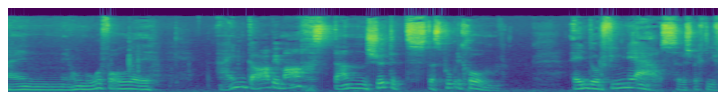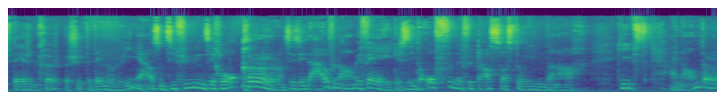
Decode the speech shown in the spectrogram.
eine humorvolle Eingabe machst, dann schüttet das Publikum Endorphine aus, respektive deren Körper schüttet Endorphine aus und sie fühlen sich lockerer und sie sind aufnahmefähiger, sie sind offener für das, was du ihnen danach gibst. Ein anderer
